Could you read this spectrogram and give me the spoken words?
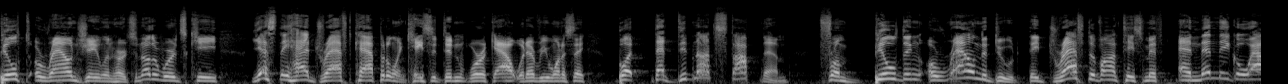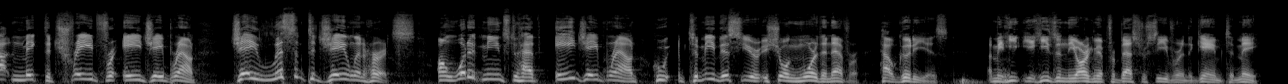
built around Jalen Hurts. In other words, Key, yes, they had draft capital in case it didn't work out, whatever you want to say, but that did not stop them from building around the dude. They draft DeVonta Smith and then they go out and make the trade for A.J. Brown. Jay, listen to Jalen Hurts on what it means to have A.J. Brown, who to me this year is showing more than ever how good he is. I mean, he, he's in the argument for best receiver in the game to me.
